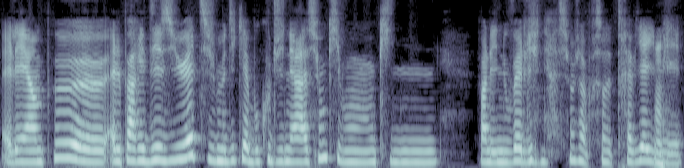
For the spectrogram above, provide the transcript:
elle est un peu, elle paraît désuète. Je me dis qu'il y a beaucoup de générations qui vont, qui, enfin les nouvelles générations, j'ai l'impression d'être très vieille, mmh. mais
